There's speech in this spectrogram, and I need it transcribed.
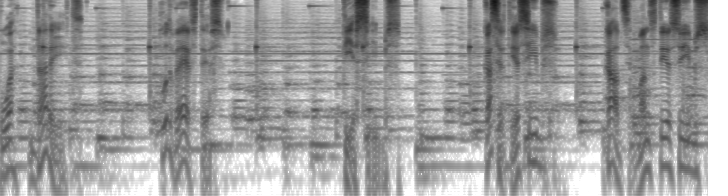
Ko darīt? Kur vērsties? Tiesības. Kas ir tiesības? Kādas ir manas tiesības?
